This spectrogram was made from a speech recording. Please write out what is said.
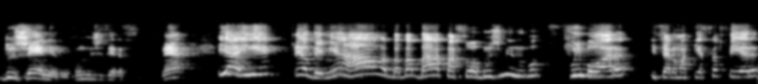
do gênero, vamos dizer assim, né? E aí eu dei minha aula, bababá, passou alguns minutos, fui embora, isso era uma terça-feira.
